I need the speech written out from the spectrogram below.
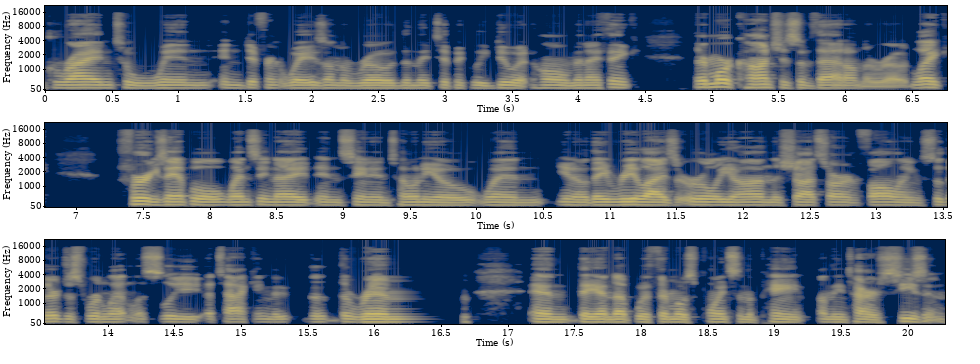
grind to win in different ways on the road than they typically do at home. And i think they're more conscious of that on the road. Like for example, Wednesday night in San Antonio, when you know they realize early on the shots aren't falling, so they're just relentlessly attacking the, the, the rim, and they end up with their most points in the paint on the entire season.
